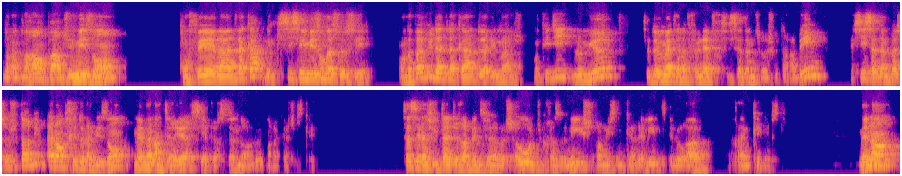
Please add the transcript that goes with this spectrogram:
dans la Gemara, on parle d'une maison qu'on fait la adlaka, mais si c'est une maison d'associés, on n'a pas vu l'adlaka de l'allumage. Donc il dit le mieux, c'est de mettre à la fenêtre si ça donne sur le Shutarabim, et si ça ne donne pas sur le Shutarabim, à l'entrée de la maison, même à l'intérieur, s'il n'y a personne dans, le, dans la cage d'escalier. Ça, c'est la chita du Rav Ben Shaoul, du Chazonish, Rav Nissim Karelit et le Rav Kenevski. Maintenant,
